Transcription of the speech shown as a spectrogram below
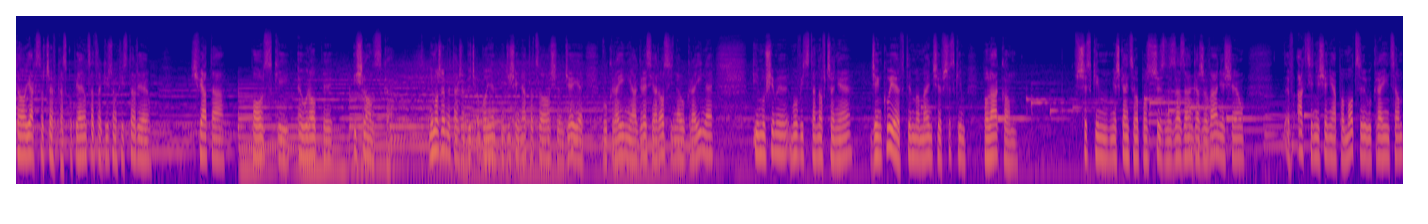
to jak soczewka skupiająca tragiczną historię świata, Polski, Europy i Śląska. Nie możemy także być obojętni dzisiaj na to, co się dzieje w Ukrainie, agresja Rosji na Ukrainę i musimy mówić stanowcze nie. Dziękuję w tym momencie wszystkim Polakom, wszystkim mieszkańcom Opolszczyzny za zaangażowanie się w akcję niesienia pomocy Ukraińcom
